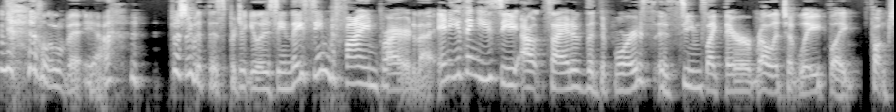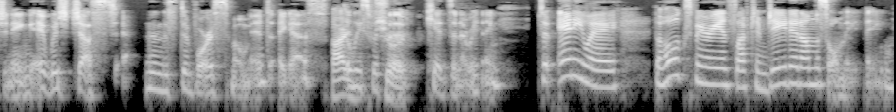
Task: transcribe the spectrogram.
a little bit, yeah. Especially with this particular scene. They seemed fine prior to that. Anything you see outside of the divorce, it seems like they're relatively like functioning. It was just in this divorce moment, I guess. I- At least with sure. the kids and everything. So anyway, the whole experience left him jaded on the soulmate thing.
